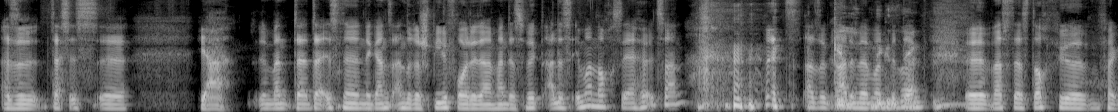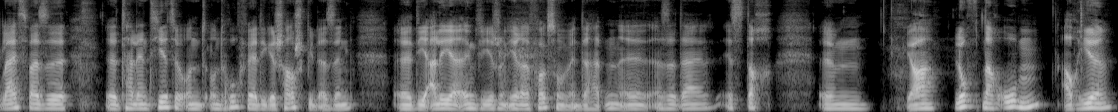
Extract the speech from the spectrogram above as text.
Also das ist, äh, ja, man, da, da ist eine, eine ganz andere Spielfreude da. Man, das wirkt alles immer noch sehr hölzern. also gerade wenn man bedenkt, äh, was das doch für vergleichsweise äh, talentierte und, und hochwertige Schauspieler sind, äh, die alle ja irgendwie schon ihre Erfolgsmomente hatten. Äh, also da ist doch ähm, ja Luft nach oben. Auch hier,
